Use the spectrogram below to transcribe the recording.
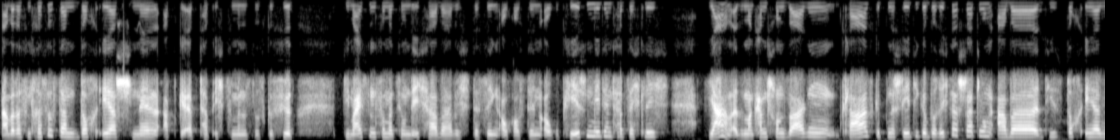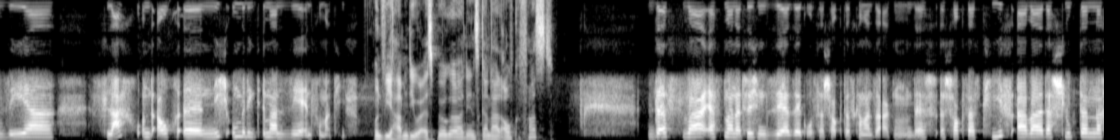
Aber das Interesse ist dann doch eher schnell abgeebbt, habe ich zumindest das Gefühl. Die meisten Informationen, die ich habe, habe ich deswegen auch aus den europäischen Medien tatsächlich. Ja, also man kann schon sagen, klar, es gibt eine stetige Berichterstattung, aber die ist doch eher sehr flach und auch äh, nicht unbedingt immer sehr informativ. Und wie haben die US-Bürger den Skandal aufgefasst? Das war erstmal natürlich ein sehr, sehr großer Schock, das kann man sagen. Der Schock saß tief, aber das schlug dann nach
